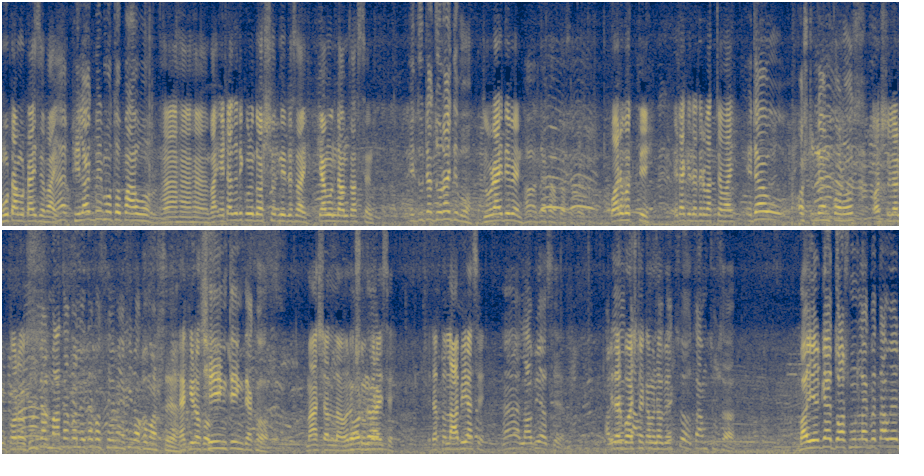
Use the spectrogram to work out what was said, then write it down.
মোটা মোটা আইছে ভাই। হ্যাঁ ফিলাকবির মতো পাওয়ার হ্যাঁ হ্যাঁ হ্যাঁ। ভাই এটা যদি কোনো দর্শক নিতে চায় কেমন দাম চাচ্ছেন? এই দুটা জোড়াই দেবো। জোড়াই দেবেন? হ্যাঁ দেখাও দেখাও। পরবর্তী এটা কি জাতের বাচ্চা ভাই? এটাও অস্ট্রেলিয়ান করস। অস্ট্রেলিয়ান করস। দুইটার মাথা করলে দেখো সেম একই রকম আসছে। একই রকম। সিং টিং দেখো। মাশাআল্লাহ অনেক সুন্দর আইছে। এটা তো লাভই আছে। হ্যাঁ লাভই আছে। এটার বয়সটা কেমন হবে? দেখছ চামচুসা ভাই এর গায়ে দশ মন লাগবে তাও এর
